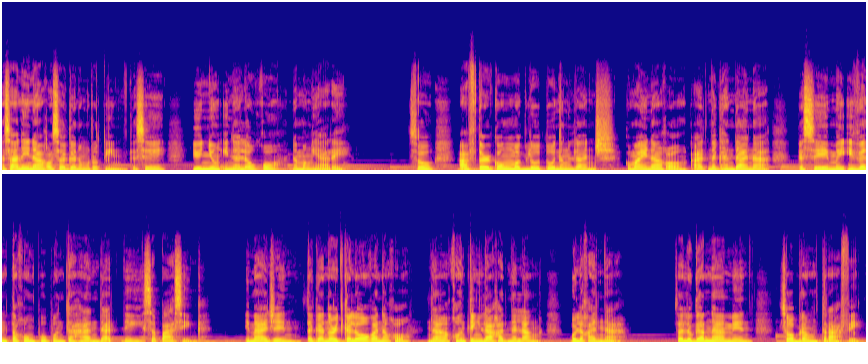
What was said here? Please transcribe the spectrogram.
Nasanay na ako sa ganong routine kasi yun yung inalaw ko na mangyari. So, after kong magluto ng lunch, kumain na ako at naghanda na kasi may event akong pupuntahan that day sa Pasig. Imagine, taga North Caloocan ako na konting lakad na lang, Bulacan na. Sa lugar namin, sobrang traffic.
